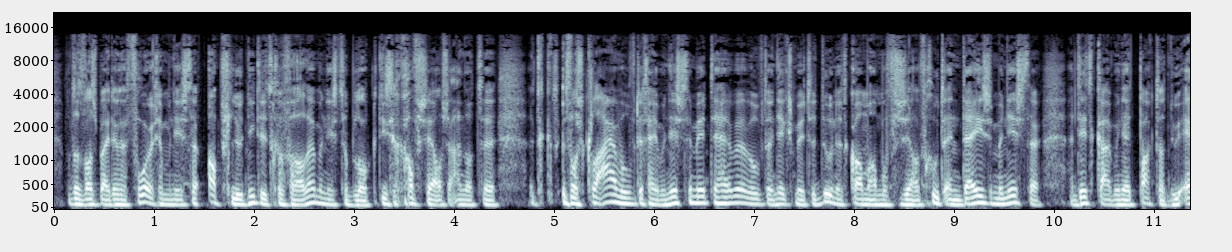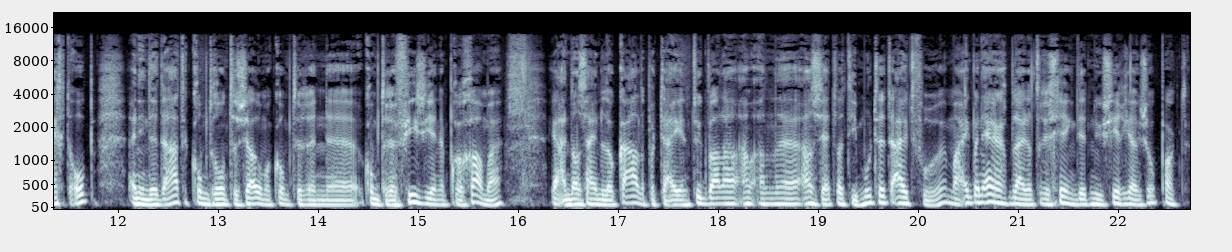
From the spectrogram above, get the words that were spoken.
Want dat was bij de vorige minister absoluut niet het geval. Hè, minister Blok die gaf zelfs aan dat uh, het, het, was klaar, we hoefden geen minister meer te hebben, we hoefden niks meer te doen. Het kwam allemaal vanzelf goed. En deze minister en dit kabinet pakt dat nu echt op. En inderdaad, er komt rond de zomer komt er een, uh, komt er een visie en een programma. Ja, en dan zijn de lokale partijen natuurlijk wel aan, aan, aan zet, want die moeten het uitvoeren. Maar ik ben erg blij dat de regering dit nu serieus oppakt.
